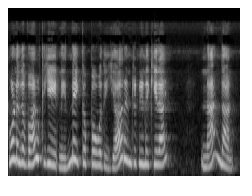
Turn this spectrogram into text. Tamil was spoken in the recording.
உனது வாழ்க்கையை நிர்ணயிக்கப் போவது யார் என்று நினைக்கிறாய்? நான் தான்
